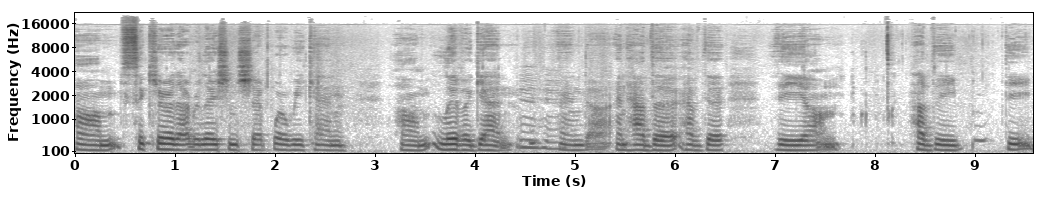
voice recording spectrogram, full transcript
um, secure that relationship where we can um, live again Mm-hmm. and uh, and have the have the the um, have the the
